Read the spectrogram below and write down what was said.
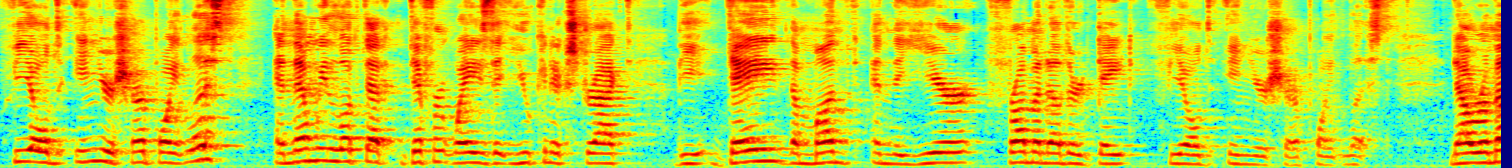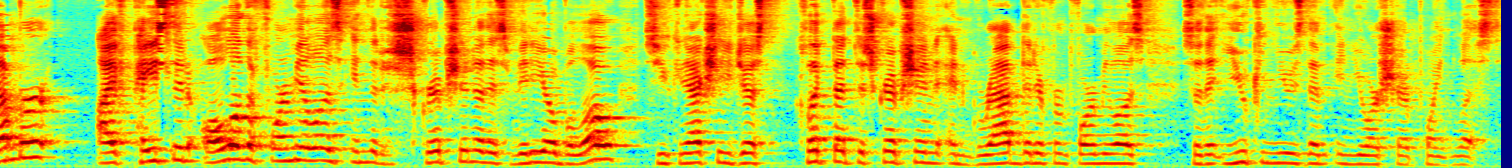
field in your SharePoint list. And then we looked at different ways that you can extract the day, the month, and the year from another date field in your SharePoint list. Now remember, I've pasted all of the formulas in the description of this video below, so you can actually just click that description and grab the different formulas so that you can use them in your SharePoint list.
